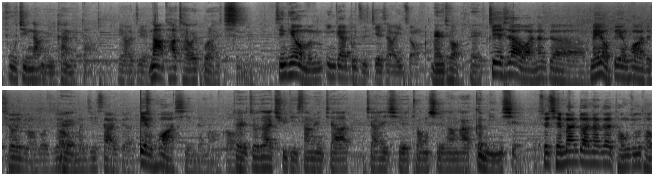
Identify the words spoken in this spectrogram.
附近让鱼看得到，了解。那它才会过来吃。今天我们应该不止介绍一种吧？没错，对介绍完那个没有变化的蚯蚓毛钩之后，我们介绍一个变化型的毛钩。，对，就在躯体上面加加一些装饰，让它更明显。所以前半段那个铜珠头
